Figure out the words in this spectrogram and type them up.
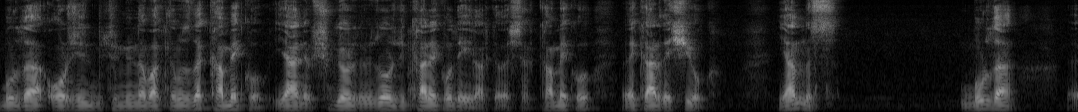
burada orijin bütünlüğüne baktığımızda Kameko yani şu gördüğünüz orijin Kaneko değil arkadaşlar. Kameko ve kardeşi yok. Yalnız burada e,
